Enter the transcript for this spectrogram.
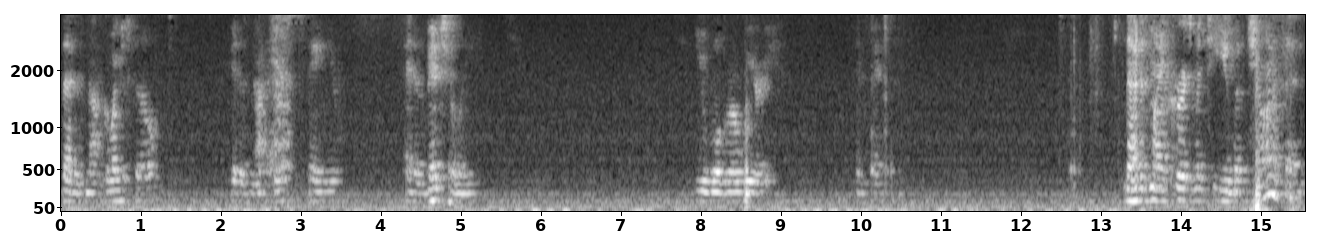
that is not going to fill, it is not going to sustain you, and eventually you will grow weary and faint. That is my encouragement to you. But Jonathan,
